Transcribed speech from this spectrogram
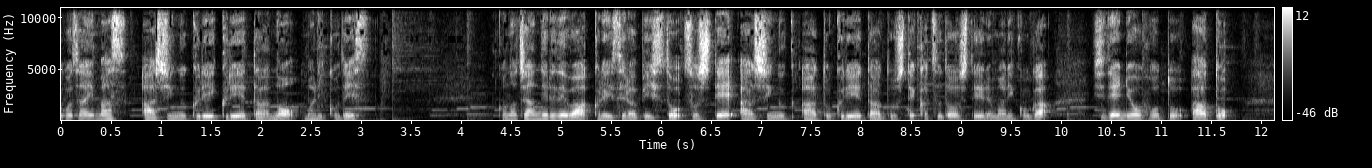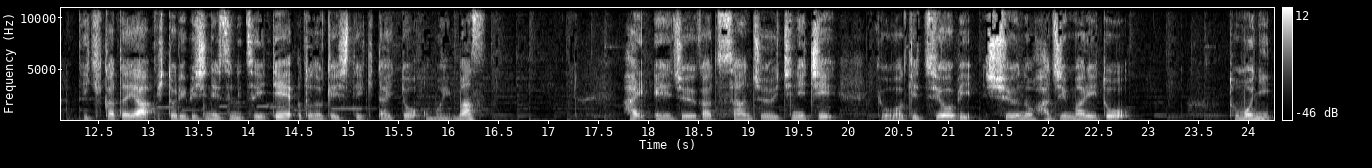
うございます。アーシングクレイクリエイターのマリコです。このチャンネルではクレイセラピストそしてアーシングアートクリエイターとして活動しているマリコが自然療法とアート生き方や一人ビジネスについてお届けしていきたいと思います。はい、えー、10月31日今日は月曜日週の始まりとともに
